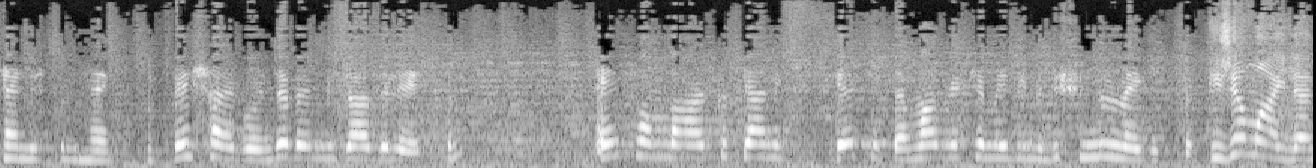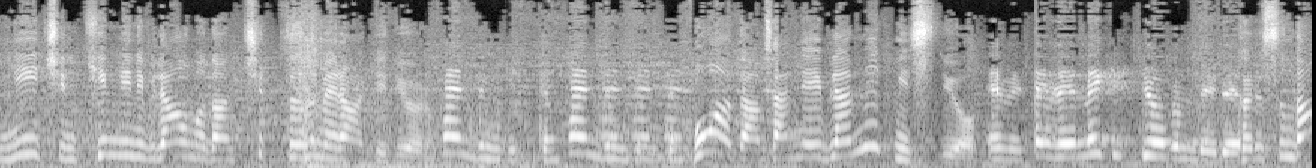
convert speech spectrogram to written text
kendisine 5 ay boyunca ben mücadele ettim. En sonunda artık yani gerçekten vazgeçemediğimi düşündüm ve gittim. Pijamayla niçin kimliğini bile almadan çıktığını merak ediyorum. Kendim gittim, kendim gittim. Bu adam seninle evlenmek mi istiyor? Evet, evlenmek istiyorum dedi. Karısından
